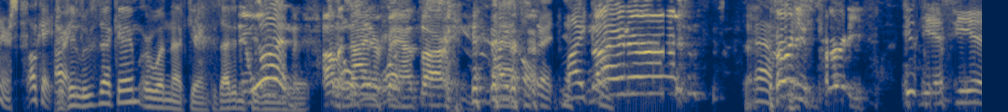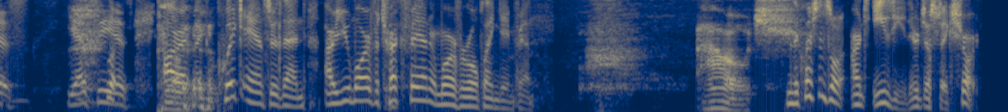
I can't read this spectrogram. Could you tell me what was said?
49ers. Okay. Did All they lose that game or win that game? Because I didn't They see won. it. I'm a Oh, they Niner won. fan. Sorry, Michael, All right. Michael. Niners. Yeah. Purdy's Purdy. Yes, he is. Yes, he is. All right. Michael, quick answer then. Are you more of a Trek fan or more of a role playing game fan? Ouch. I mean, the questions aren't easy. They're just like short.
